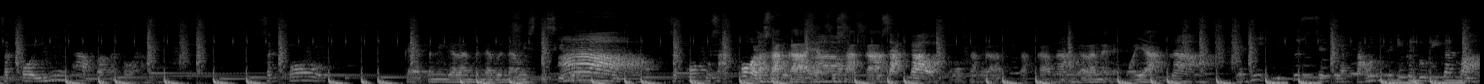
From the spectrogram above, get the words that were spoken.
Seko ini apa kata orang? Seko kayak peninggalan benda-benda mistis gitu ya ah, seko pusako lah. Pusaka gitu. ya, Ah, pusaka. Pusaka lah. pusaka pusaka Nah. peninggalan nenek moyang Nah, jadi itu setiap tahun itu dikendurikan bang.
